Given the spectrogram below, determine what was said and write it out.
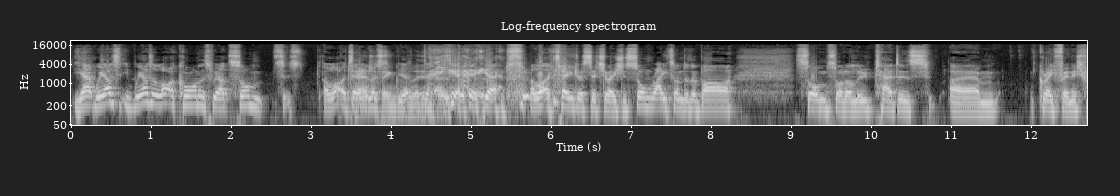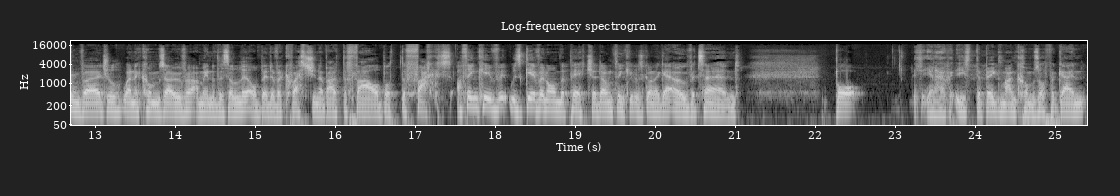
yeah. We had we had a lot of corners. We had some a lot of Ten, dangerous. think, yeah, yeah, yeah, a lot of dangerous situations. Some right under the bar. Some sort of looped headers. Um, great finish from Virgil when it comes over. I mean, there's a little bit of a question about the foul, but the fact I think if it was given on the pitch, I don't think it was going to get overturned. But you know, he's the big man comes up again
